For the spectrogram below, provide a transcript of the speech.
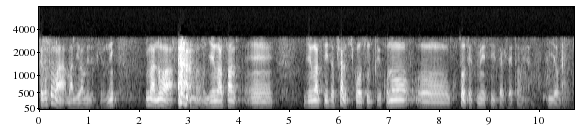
てことが、まあ、2番目ですけどね。今のは 10, 月3、えー、10月1日から施行するというこのことを説明していただきたいと思います。以上です。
